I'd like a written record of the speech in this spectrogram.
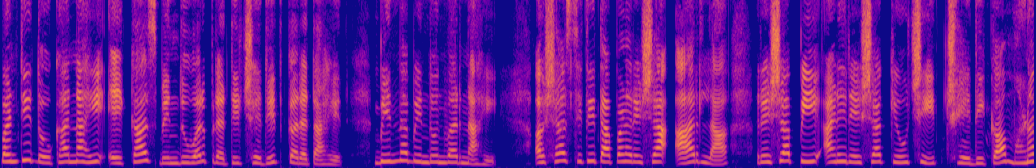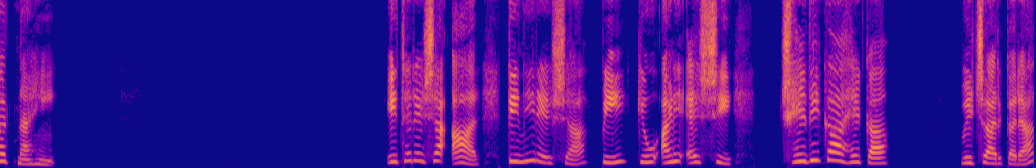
पण ती दोघांनाही एकाच बिंदूवर प्रतिच्छेदित करत आहेत. भिन्न बिंदूंवर नाही. अशा स्थितीत आपण रेषा आरला रेषा पी आणि रेषा क्यूची छेदिका म्हणत नाही. इथे रेषा आर तिन्ही रेषा पी क्यू आणि एसची छेदिका आहे का? विचार करा.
